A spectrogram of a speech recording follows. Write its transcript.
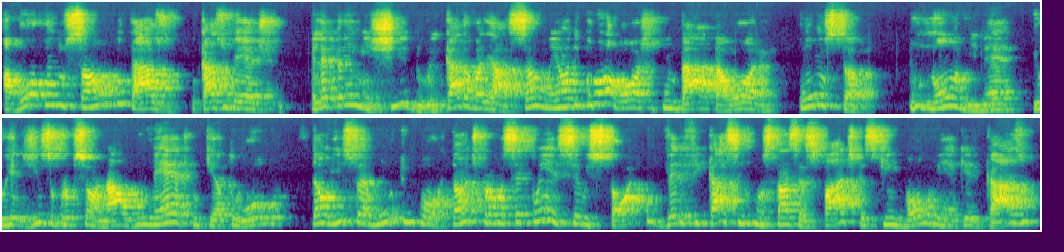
à boa condução do caso, do caso médico. Ele é preenchido em cada avaliação em ordem cronológica, com data, hora, consta o nome né, e o registro profissional do médico que atuou então, isso é muito importante para você conhecer o histórico, verificar as circunstâncias fáticas que envolvem aquele caso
